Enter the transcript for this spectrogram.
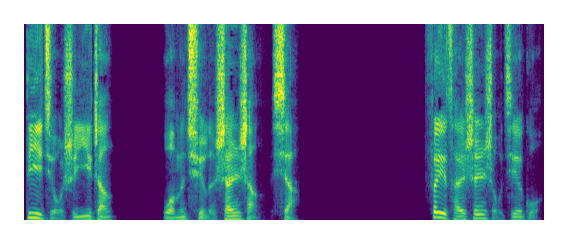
第九十一章，我们去了山上下。废材伸手接过。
